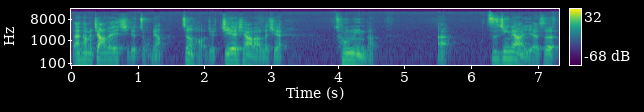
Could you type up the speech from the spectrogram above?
但他们加在一起的总量正好就接下了那些聪明的，啊，资金量也是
